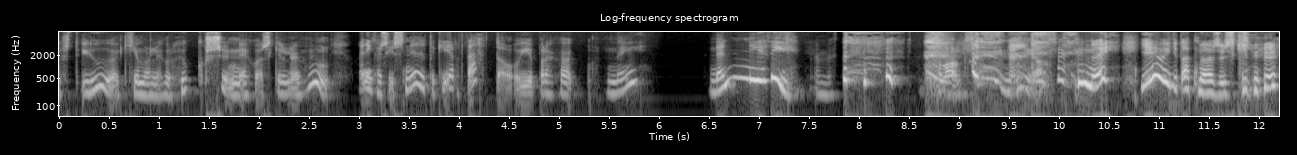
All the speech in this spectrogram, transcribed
veist, jú, það kemur alveg einhver hugsun eitthvað skilur, hm, það er kannski sniðið að gera þetta og ég bara eitthvað, nei nenni ég því? nei, ég hef ekki efnað þessu skilur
